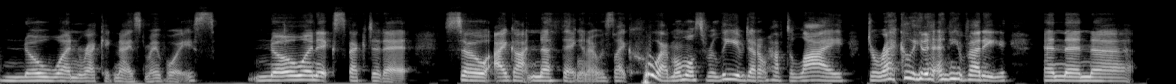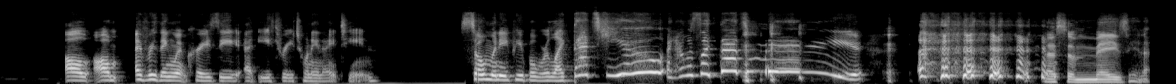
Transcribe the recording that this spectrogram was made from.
no one recognized my voice. No one expected it. So I got nothing. And I was like, whew, I'm almost relieved. I don't have to lie directly to anybody. And then uh, all, all everything went crazy at E3 2019. So many people were like, that's you. And I was like, that's me. That's amazing. Um,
